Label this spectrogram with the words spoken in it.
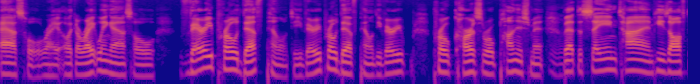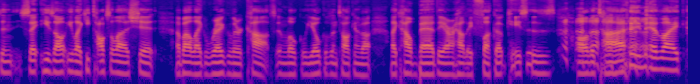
asshole right? Like a right-wing asshole very pro death penalty very pro death penalty very pro carceral punishment Mhm. but at the same time he's often say he's all he like he talks a lot of shit about like regular cops and local yokels and talking about like how bad they are and how they fuck up cases all the time and like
